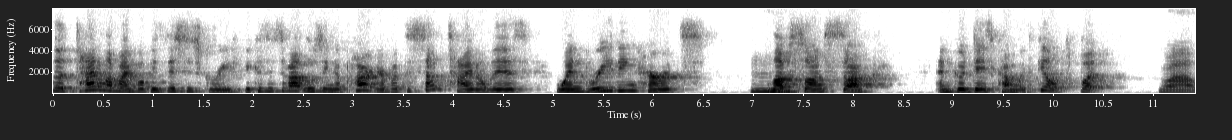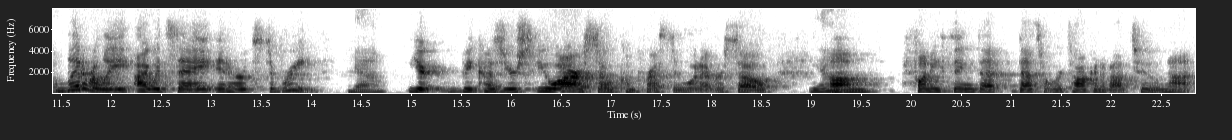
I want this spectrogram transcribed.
the title of my book is This is Grief because it's about losing a partner, but the subtitle is When Breathing Hurts, mm. Love Songs Suck, and Good Days Come with Guilt. But wow. Literally, I would say it hurts to breathe. Yeah. You're because you're you are so compressed and whatever. So yeah. um funny thing that that's what we're talking about too. Not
